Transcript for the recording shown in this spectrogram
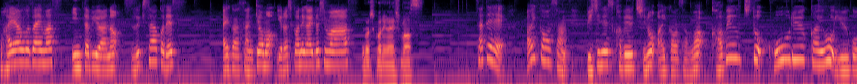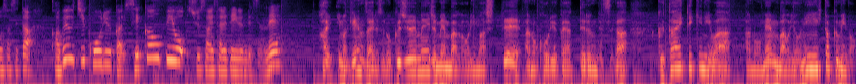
おはようございます。インタビュアーの鈴木沙子です。相川さん、今日もよろしくお願いいたします。よろしくお願いしますさて、相川さん、ビジネス壁打ち師の相川さんは、壁打ちと交流会を融合させた壁打ち交流会セカオピを主催されているんですよね。はい今現在です60名以上メンバーがおりましてあの交流会やってるんですが具体的にはあのメンバーを4人1組の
